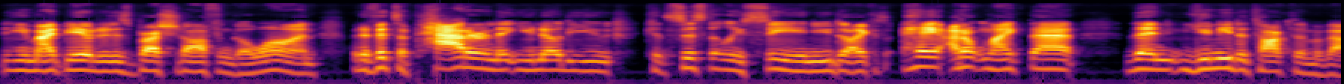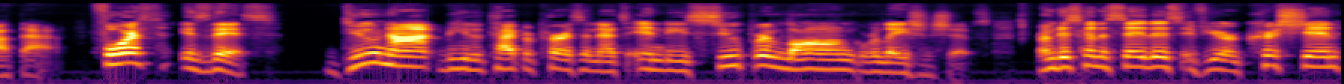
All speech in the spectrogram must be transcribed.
then you might be able to just brush it off and go on. But if it's a pattern that you know that you consistently see and you like, hey, I don't like that, then you need to talk to them about that. Fourth is this do not be the type of person that's in these super long relationships. I'm just to say this if you're a Christian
